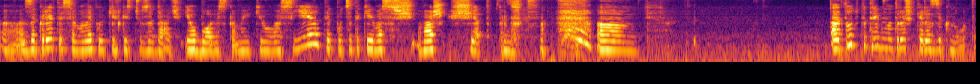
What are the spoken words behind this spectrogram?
е, закритися великою кількістю задач і обов'язками, які у вас є. Типу, це такий ваш, ваш щит приблизно. Ам, А тут потрібно трошки ризикнути.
